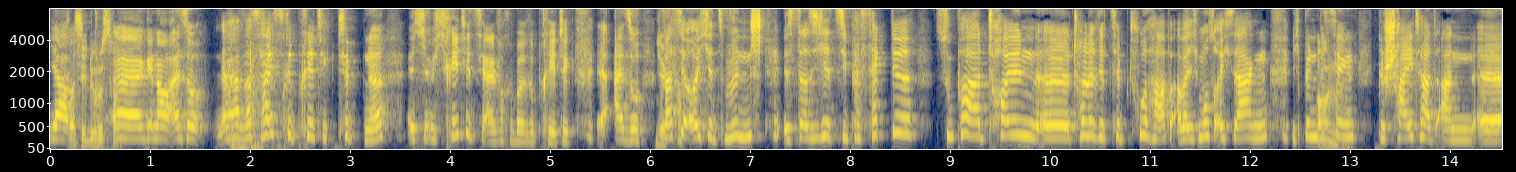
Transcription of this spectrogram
Ja, Sassi, du bist dran. äh, genau, also, äh, was heißt Repretik-Tipp, ne? Ich, ich rede jetzt hier einfach über Repretik. Also, Ja, was ihr euch jetzt wünscht, ist, dass ich jetzt die perfekte, super tollen, äh, tolle Rezeptur habe. Aber ich muss euch sagen, ich bin ein Oh bisschen nein. gescheitert an, äh,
